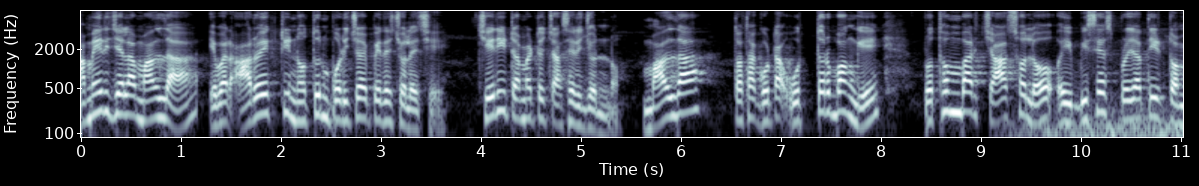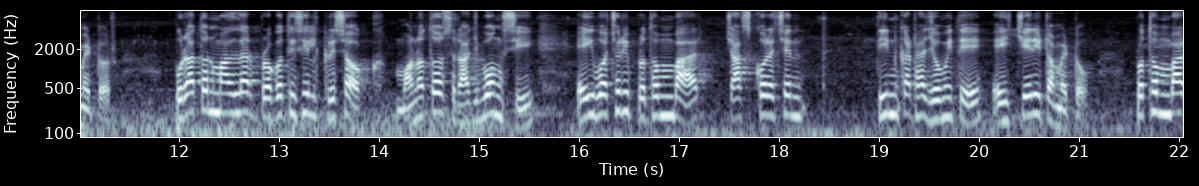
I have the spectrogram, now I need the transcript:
আমের জেলা মালদা এবার আরও একটি নতুন পরিচয় পেতে চলেছে, চেরি টমেটো চাষের জন্য। মালদা তথা গোটা উত্তরবঙ্গে প্রথমবার চাষ হলো এই বিশেষ প্রজাতির টমেটোর। পুরাতন মালদার প্রগতিশীল কৃষক মনতোষ রাজবংশী এই বছরই প্রথমবার চাষ করেছেন তিন কাঠা জমিতে এই চেরি টমেটো। প্রথমবার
